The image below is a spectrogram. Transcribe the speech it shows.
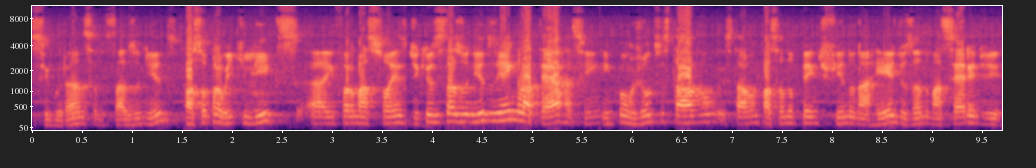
Segurança dos Estados Unidos, passou para o WikiLeaks uh, informações de que os Estados Unidos e a Inglaterra, assim, em conjunto, estavam, estavam passando o pente fino na rede, usando uma série de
